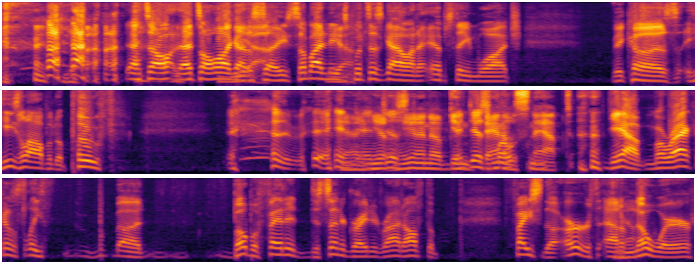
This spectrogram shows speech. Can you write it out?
That's all. That's all I got to Yeah. say. Somebody needs Yeah. to put this guy on an Epstein watch because he's liable to poof. and, Yeah, and he, just he ended up getting just Thanos snapped. yeah, miraculously, uh, Boba Fetted disintegrated right off the face of the earth out of nowhere.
